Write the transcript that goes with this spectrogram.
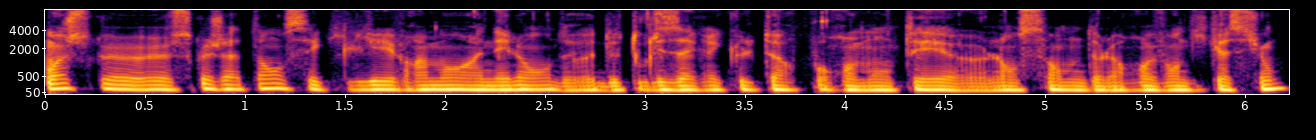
Moi, ce que, ce que j'attends, c'est qu'il y ait vraiment un élan de, de tous les agriculteurs pour remonter euh, l'ensemble de leurs revendications.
